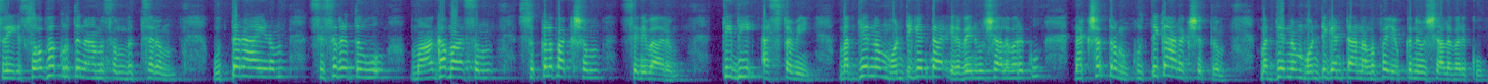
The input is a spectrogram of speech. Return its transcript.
శ్రీ శోభకృత నామ సంవత్సరం ఉత్తరాయణం శిశిరుతువు మాఘమాసం శుక్లపక్షం శనివారం. తిథి అష్టమి మధ్యాహ్నం ఒంటి గంట ఇరవై నిమిషాల వరకు నక్షత్రం కృత్తికా నక్షత్రం మధ్యాహ్నం ఒంటి గంట నలభై ఒక్క నిమిషాల వరకు.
